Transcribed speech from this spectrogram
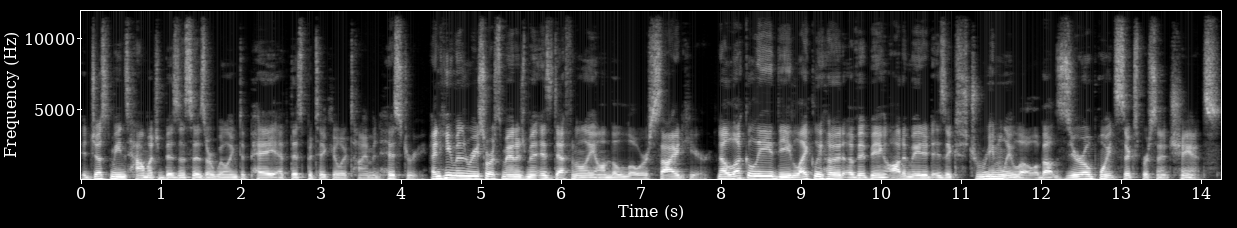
It just means how much businesses are willing to pay at this particular time in history. And human resource management is definitely on the lower side here. Now, luckily, the likelihood of it being automated is extremely low, about 0.6% chance.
